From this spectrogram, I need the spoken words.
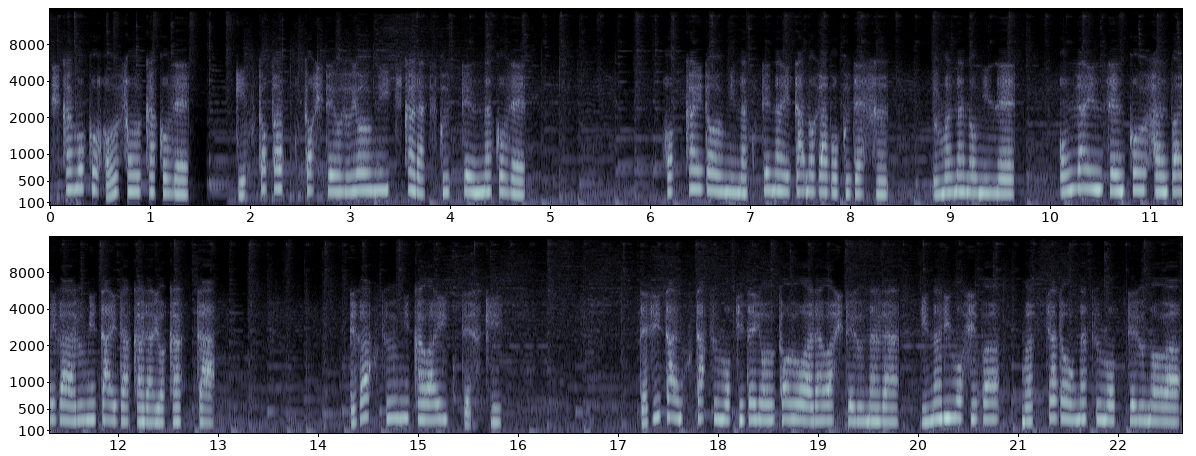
しかも個包装かこれ。ギフトパックとして売るように一から作ってんなこれ。北海道になくて泣いたのが僕です。馬なのにね。オンライン先行販売があるみたいだからよかった。絵が普通に可愛くて好き。デジタン二つ持ちで両党を表してるなら、稲荷も芝、抹茶ドーナツ持ってるのは、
